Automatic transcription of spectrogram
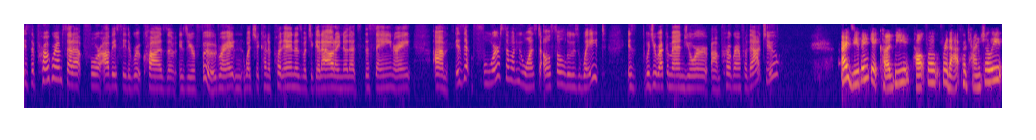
is the program set up for obviously the root cause of is your food right? And what you kind of put in is what you get out. I know that's the saying right? Um, is it for someone who wants to also lose weight? Is would you recommend your um, program for that too? I do think it could be helpful for that potentially.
